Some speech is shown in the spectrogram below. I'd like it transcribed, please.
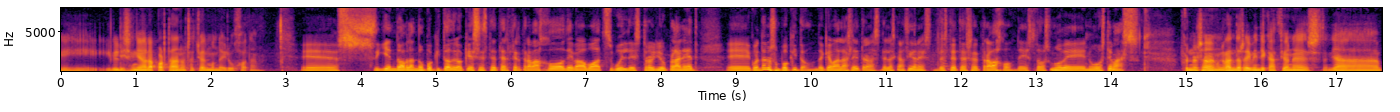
y, el diseño de la portada nos ha hecho el mundo Irujo también. Eh, siguiendo hablando un poquito de lo que es este tercer trabajo de Baboats Will Destroy Your Planet, eh, cuéntanos un poquito de qué van las letras de las canciones de este tercer trabajo, de estos nueve nuevos temas. Pues no son grandes reivindicaciones, ya,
